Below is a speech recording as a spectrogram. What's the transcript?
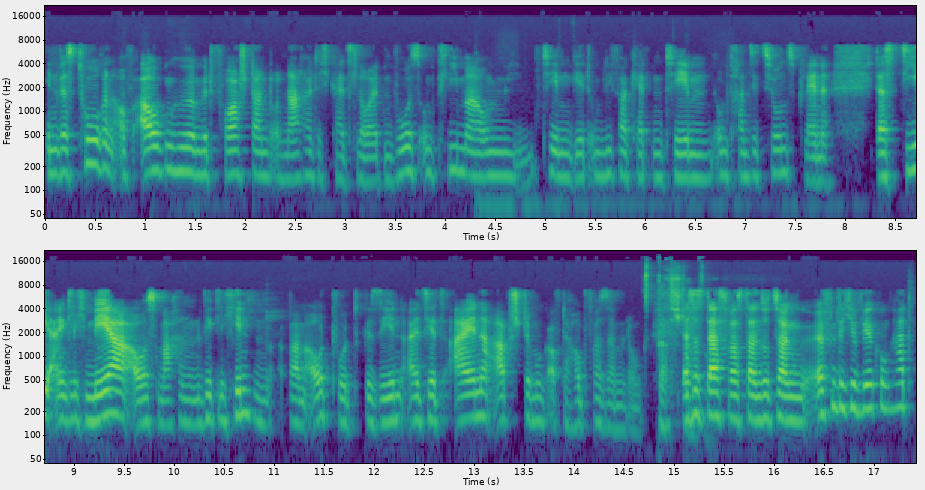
Investoren auf Augenhöhe mit Vorstand und Nachhaltigkeitsleuten, wo es um Klima, um Themen geht, um Lieferkettenthemen, um Transitionspläne, dass die eigentlich mehr ausmachen, wirklich hinten beim Output gesehen, als jetzt eine Abstimmung auf der Hauptversammlung. Das, das ist das, was dann sozusagen öffentliche Wirkung hat.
